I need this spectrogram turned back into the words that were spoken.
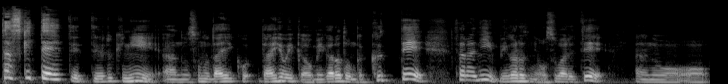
助けて!」って言ってる時にあのそのダイコダイオウイカをメガロドンが食ってさらにメガロドンに襲われてあの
